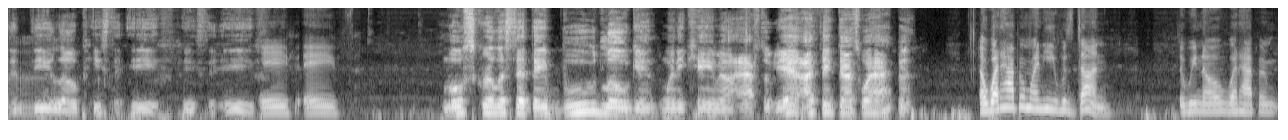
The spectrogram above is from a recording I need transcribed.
the D'Lo piece to Eve. Piece to Eve. Eighth, eighth. Mo Skrilla said they booed Logan when he came out after. Yeah, I think that's what happened. And what happened when he was done? Do we know what happened?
